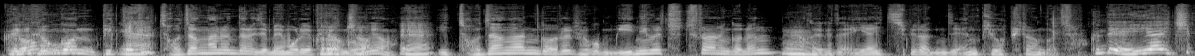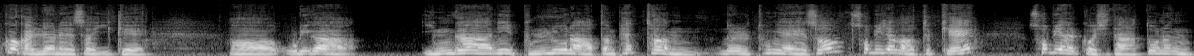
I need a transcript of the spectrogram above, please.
그러니까 결국은 빅데이터를 예. 저장하는 데는 이제 메모리가 그렇죠. 필요한 거고요. 예. 이 저장한 거를 결국 미닝을 추출하는 거는 음. 아까 얘기했던 AI 칩이라든지 NPU가 필요한 거죠. 근데 AI 칩과 관련해서 이게 어 우리가 인간이 분류나 어떤 패턴을 통해서 소비자가 어떻게 소비할 것이다 또는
